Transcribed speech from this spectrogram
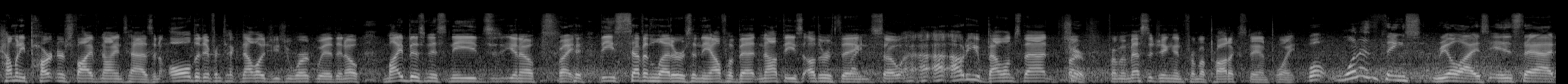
how many partners Five9 has and all the different technologies you work with, and oh, my business needs, you know, right. these seven letters in the alphabet, not these other things. So how do you balance that sure. from, from a messaging and from a product standpoint? Well, one of the things realize is that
